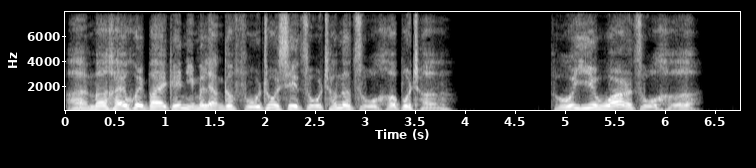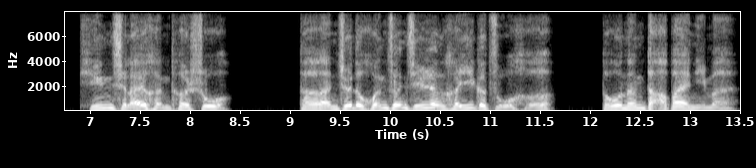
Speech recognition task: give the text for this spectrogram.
俺们还会败给你们两个辅助系组成的组合不成？独一无二组合听起来很特殊，但俺觉得魂尊级任何一个组合都能打败你们，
